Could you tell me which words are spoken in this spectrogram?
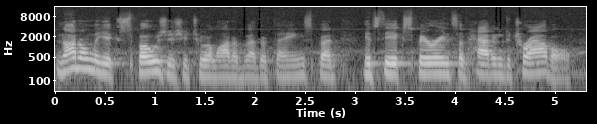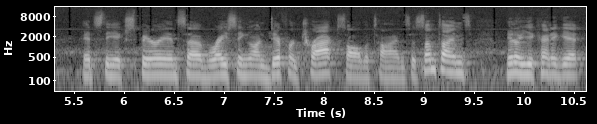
not only exposes you to a lot of other things, but it's the experience of having to travel. It's the experience of racing on different tracks all the time. So sometimes, you know, you kind of get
